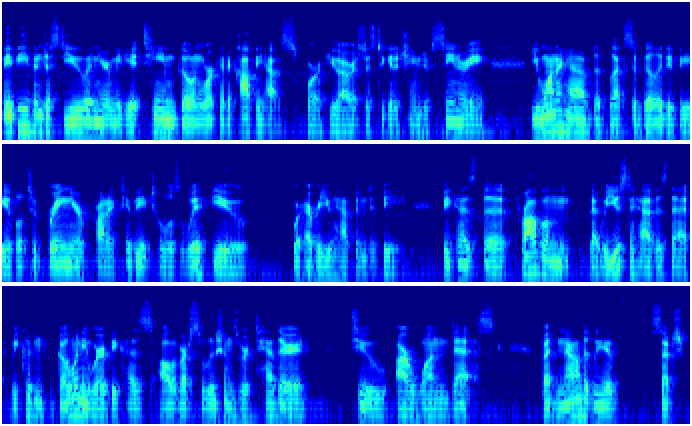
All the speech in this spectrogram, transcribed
maybe even just you and your immediate team go and work at a coffee house for a few hours just to get a change of scenery. You want to have the flexibility to be able to bring your productivity tools with you wherever you happen to be. Because the problem that we used to have is that we couldn't go anywhere because all of our solutions were tethered to our one desk. But now that we have such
